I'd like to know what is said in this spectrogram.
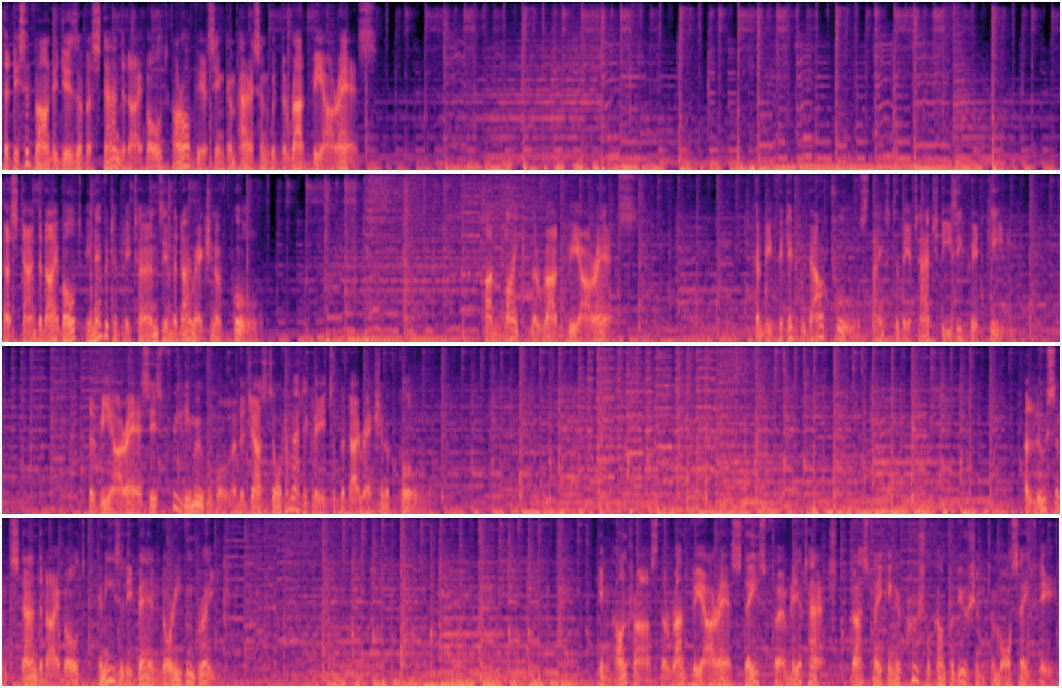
The disadvantages of a standard eye bolt are obvious in comparison with the RUD VRS. A standard eye bolt inevitably turns in the direction of pull. Unlike the RUD VRS, can be fitted without tools thanks to the attached Easy Fit key. The VRS is freely movable and adjusts automatically to the direction of pull. A loosened standard eye bolt can easily bend or even break. In contrast, the RUD VRS stays firmly attached, thus making a crucial contribution to more safety.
